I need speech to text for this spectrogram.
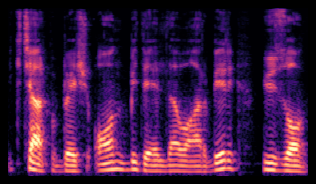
2 çarpı 5 10 bir de elde var 1 110.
